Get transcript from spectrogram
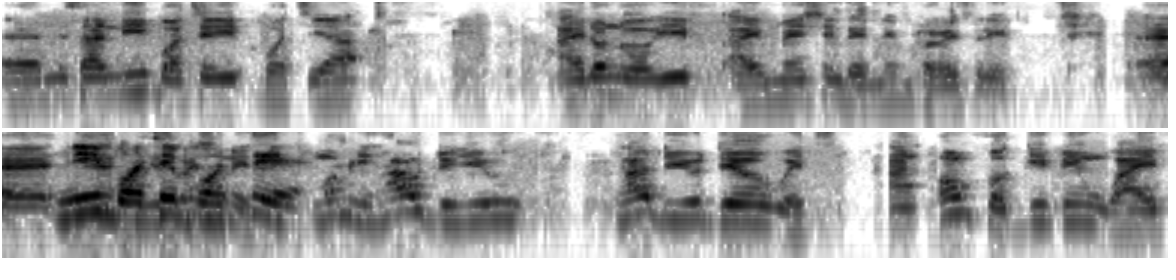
uh, Mr. Ni Bote Botia. I don't know if I mentioned the name correctly. Uh, Ni Bote Bote. Mommy, how do you how do you deal with an unforgiving wife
